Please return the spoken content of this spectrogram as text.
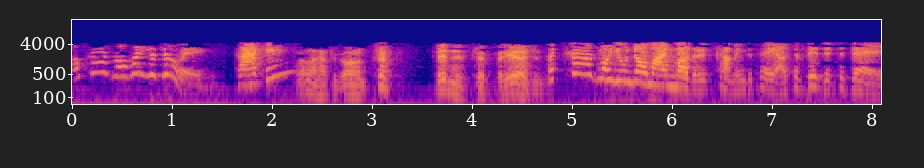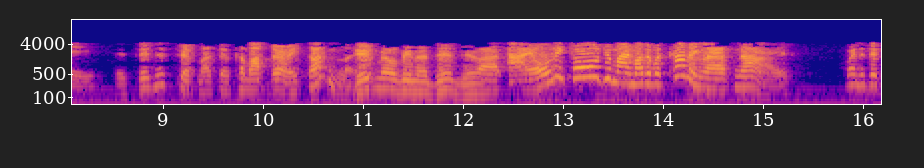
Oh, Cosmo, what are you doing? Packing? Well, I have to go on a trip. Business trip, very urgent. But, Cosmo, you know my mother is coming to pay us a visit today. This business trip must have come up very suddenly. Did Melvina? Did, yes. But I only told you my mother was coming last night. When did this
